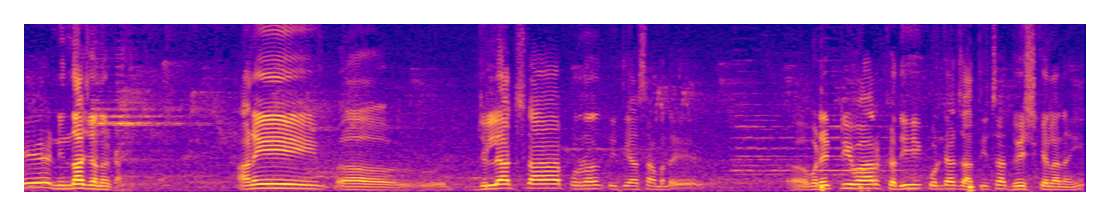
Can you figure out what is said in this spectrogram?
हे निंदाजनक आहे. आणि जिल्ह्याच्या पूर्ण इतिहासामध्ये वडेट्टीवार कधीही कोणत्या जातीचा द्वेष केला नाही.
